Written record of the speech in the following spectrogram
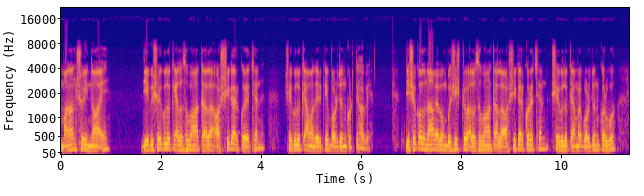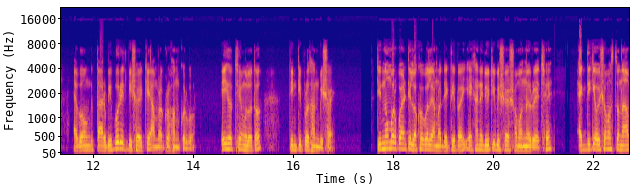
মানানসই নয়, যে বিষয়গুলোকে আল্লাহ অস্বীকার করেছেন, সেগুলোকে আমাদেরকে বর্জন করতে হবে। যে সকল নাম এবং বৈশিষ্ট্য আল্লাহ সুবাহতাল্লাহ অস্বীকার করেছেন, সেগুলোকে আমরা বর্জন করব এবং তার বিপরীত বিষয়কে আমরা গ্রহণ করব। এই হচ্ছে মূলত তিনটি প্রধান বিষয়। তিন নম্বর পয়েন্টটি লক্ষ্য করলে আমরা দেখতে পাই, এখানে দুইটি বিষয়ের সমন্বয় রয়েছে। একদিকে ওই সমস্ত নাম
